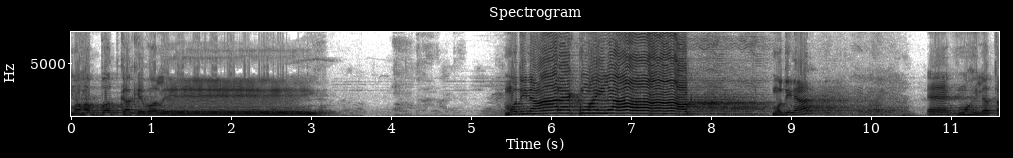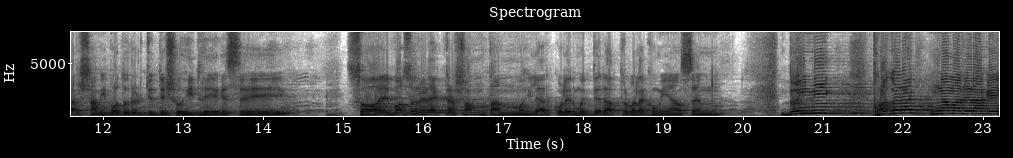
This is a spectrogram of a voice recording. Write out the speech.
মোহব্বত কাকে বলে? মদিনার এক মহিলা, মদিনার এক মহিলা তার স্বামী বদরের যুদ্ধে শহীদ হয়ে গেছে। ছয় বছরের একটা সন্তান মহিলার কোলের মধ্যে রাত্রবেলা ঘুমিয়ে আছেন। দৈনিক ফজরাত নামাজের আগে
